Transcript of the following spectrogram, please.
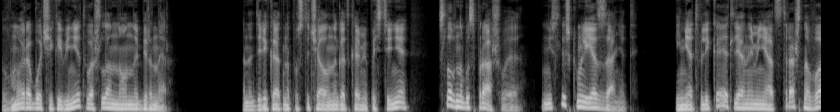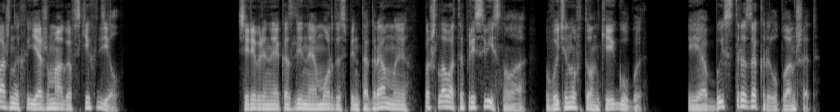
в мой рабочий кабинет вошла Нонна Бернер. Она деликатно постучала ноготками по стене, словно бы спрашивая, не слишком ли я занят, и не отвлекает ли она меня от страшно важных яжмаговских дел. Серебряная козлиная морда с пентаграммы пошловато присвистнула, вытянув тонкие губы. Я быстро закрыл планшет.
